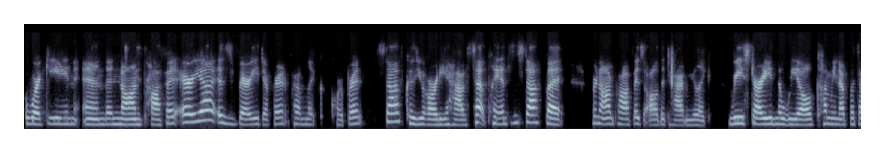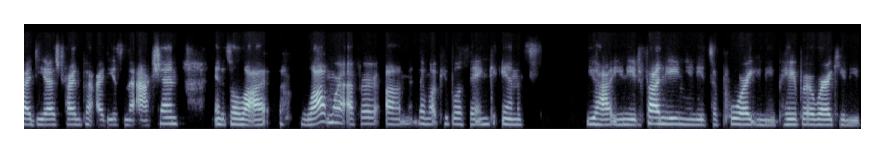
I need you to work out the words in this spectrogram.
working in the nonprofit area is very different from like corporate stuff because you already have set plans and stuff. But for nonprofits, all the time you're like restarting the wheel, coming up with ideas, trying to put ideas into action, and it's a lot, a lot more effort um, than what people think. And it's you have you need funding you need support you need paperwork you need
